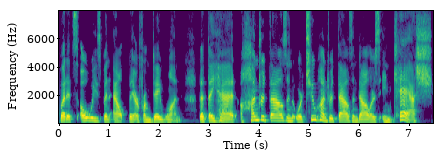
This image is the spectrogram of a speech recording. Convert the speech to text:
but it's always been out there from day one, that they had a 100,000 or $200,000 in cash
